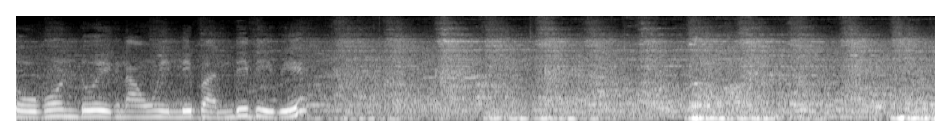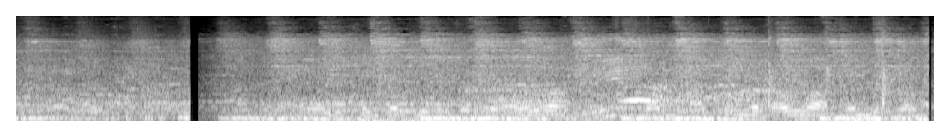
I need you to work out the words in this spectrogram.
ತಗೊಂಡು ಈಗ ನಾವು ಇಲ್ಲಿ ಬಂದಿದ್ದೀವಿ. Rock.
